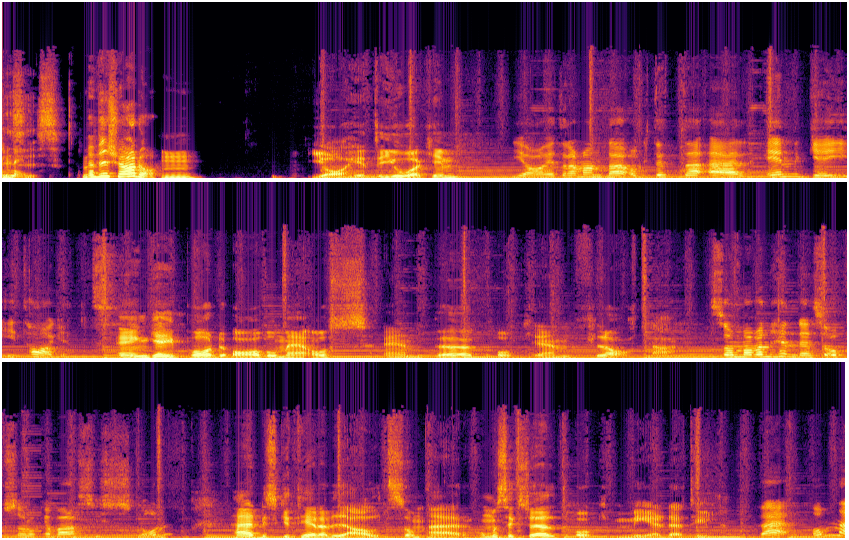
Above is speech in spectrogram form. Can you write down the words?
precis. Men vi kör då. Mm. Jag heter Joakim. Jag heter Amanda och detta är En Gay i Taget. En gaypodd av och med oss, en bög och en flata. Som av en händelse också råkar vara syskon. Här diskuterar vi allt som är homosexuellt och mer därtill. Välkomna!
